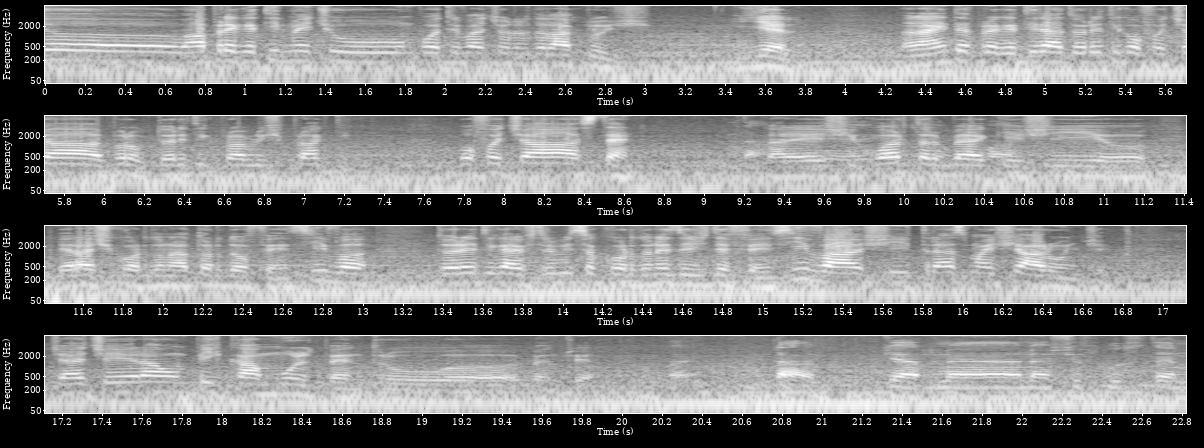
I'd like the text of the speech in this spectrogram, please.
uh, a pregătit meciul împotriva celor de la Cluj. El. Înainte pregătirea teoretică o făcea, mă rog, teoretic probabil și practic, o făcea Stan Da. care e și E- quarterback, e e și, uh, era și coordonator de ofensivă. Teoretic ar fi trebuit să coordoneze și defensiva și trebuia să mai și arunce. Ceea ce era un pic cam mult pentru, uh, pentru el. Da, chiar ne-a, ne-a și spus Stan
